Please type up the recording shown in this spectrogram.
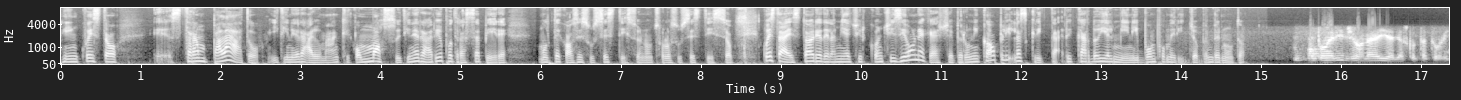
in questo eh, strampalato itinerario, ma anche commosso itinerario, potrà sapere molte cose su se stesso e non solo su se stesso. Questa è Storia della mia circoncisione che esce per Unicopli, l'ha scritta Riccardo Ielmini. Buon pomeriggio, benvenuto. Buon pomeriggio a lei e agli ascoltatori.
